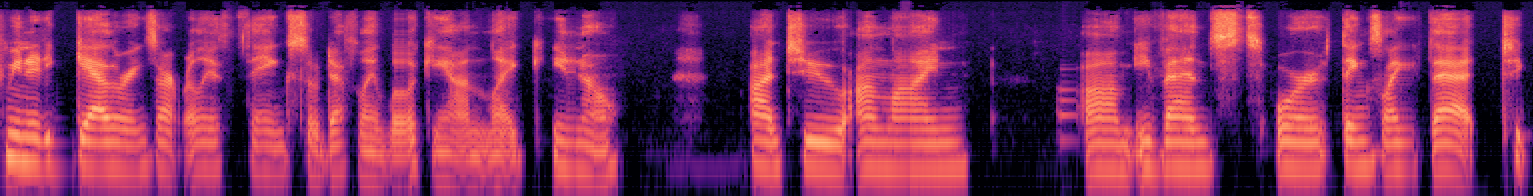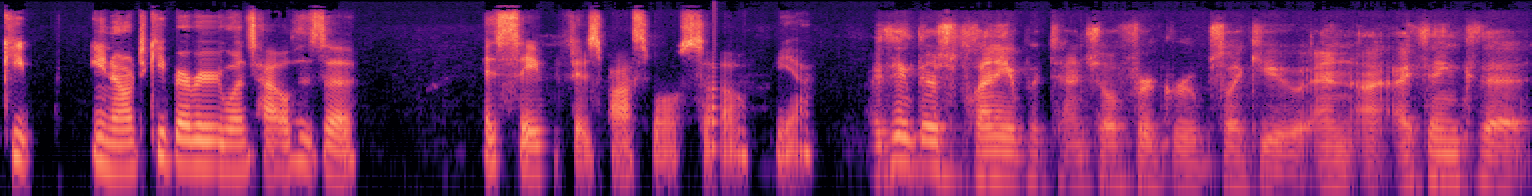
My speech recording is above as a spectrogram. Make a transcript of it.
community gatherings aren't really a thing so definitely looking on like you know onto online um, events or things like that to keep you know to keep everyone's health as a as safe as possible so yeah I think there's plenty of potential for groups like you. And I, I think that,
